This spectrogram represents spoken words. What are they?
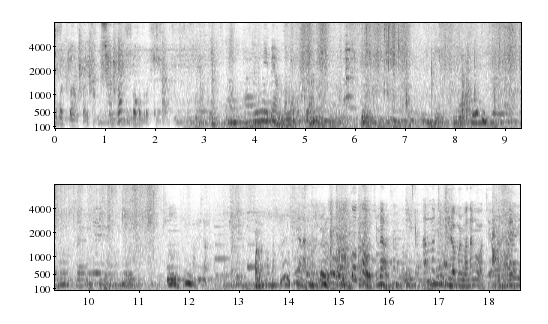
이것도 한번 같이 한번 먹어볼게요. 한 입에 한번 먹어볼게요. 음, 맛있어. 음, 후쿠오카 오시면 한 번쯤 들려볼 만한 것 같아요. 요즘에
